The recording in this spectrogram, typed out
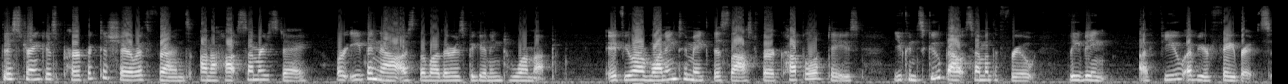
This drink is perfect to share with friends on a hot summer's day, or even now as the weather is beginning to warm up. If you are wanting to make this last for a couple of days, you can scoop out some of the fruit, leaving a few of your favorites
